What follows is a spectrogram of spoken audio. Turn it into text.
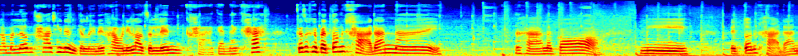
เรามาเริ่มท่าที่หนึ่งกันเลยนะคะ วันนี้เราจะเล่นขากันนะคะ ก็จะคือเป็นต้นขาด้านในนะคะ แล้วก็มีเป็นต้นขาด้าน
